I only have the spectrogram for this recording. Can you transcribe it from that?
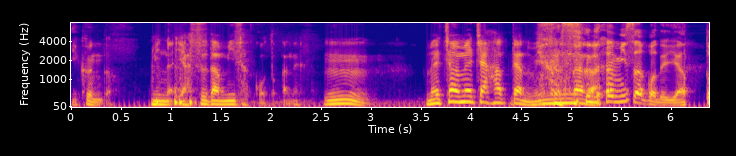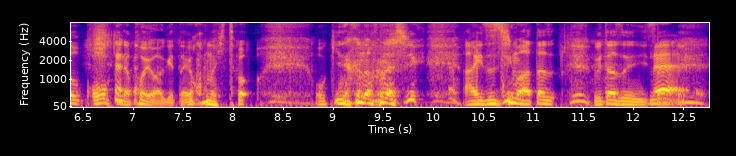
行くんだ。みんな、安田美佐子とかね。うん。めちゃめちゃ貼ってあるの。みんなが。安田美佐子でやっと大きな声を上げたよ、この人。沖縄の話、合図字も当たず、打たずにさ、ね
